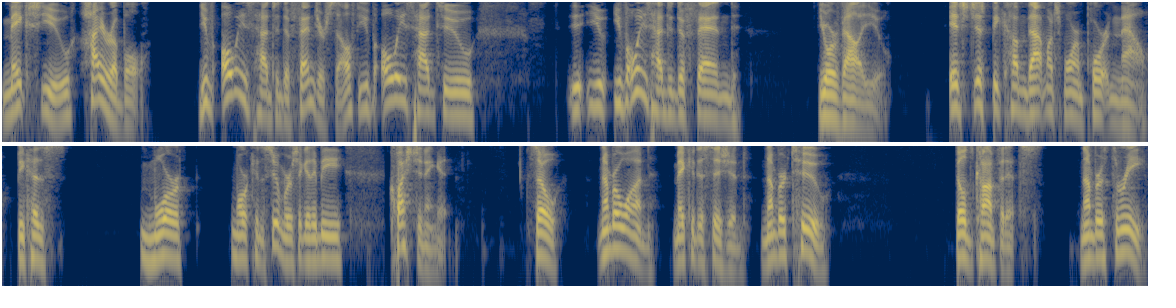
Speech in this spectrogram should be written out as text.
makes you hireable? You've always had to defend yourself. You've always had to you you've always had to defend your value. It's just become that much more important now because more more consumers are going to be questioning it. So, number one, make a decision. Number two, build confidence. Number three,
